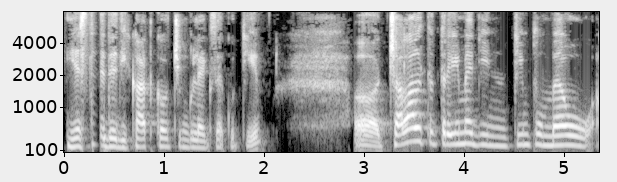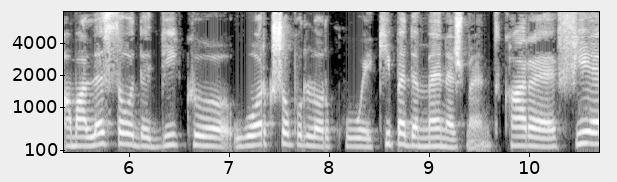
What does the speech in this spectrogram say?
este dedicat coachingul executiv. Uh, cealaltă treime din timpul meu am ales să o dedic uh, workshopurilor cu echipe de management care fie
